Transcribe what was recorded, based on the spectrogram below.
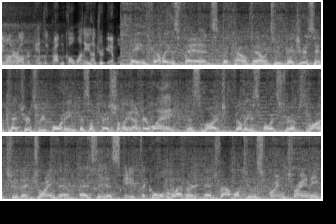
21 or older. Gambling problem? Call 1-800-GAMBLER. Hey Phillies fans, the countdown to pitchers and catchers reporting is officially underway. This March, Phillies Sports Trips wants you to join them as they escape the cold weather and travel to spring training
